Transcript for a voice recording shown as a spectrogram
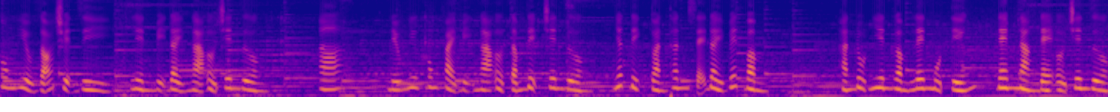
không hiểu rõ chuyện gì, liền bị đẩy ngã ở trên giường. À, nếu như không phải bị ngã ở tấm đệm trên giường, nhất định toàn thân sẽ đầy vết bầm. Hắn đột nhiên gầm lên một tiếng, đem nàng đè ở trên giường,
